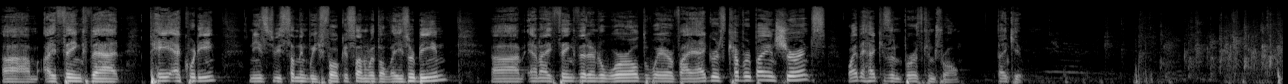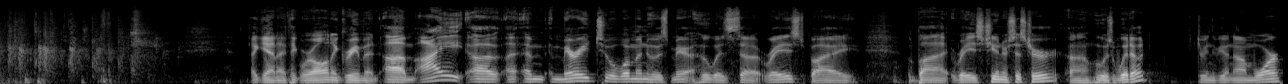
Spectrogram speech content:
Um, I think that pay equity needs to be something we focus on with a laser beam. Um, and I think that in a world where Viagra is covered by insurance, why the heck isn't birth control? Thank you. Again, I think we're all in agreement. Um, I uh, am married to a woman who was mar- who was uh, raised by by raised she and her sister, uh, who was widowed during the Vietnam War.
